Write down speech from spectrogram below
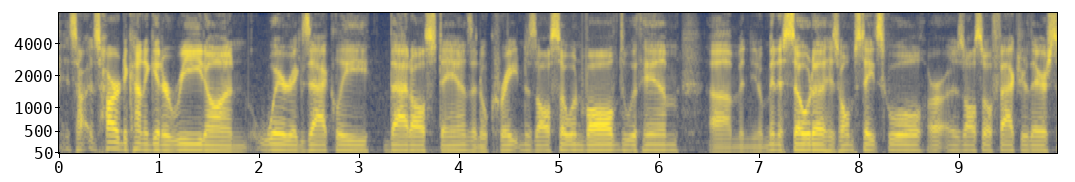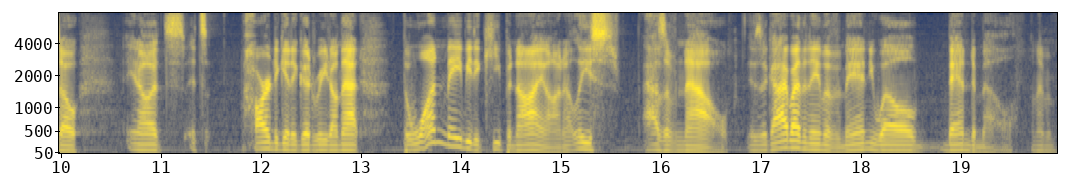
it's it's hard to kind of get a read on where exactly that all stands. I know Creighton is also involved with him, um, and you know Minnesota, his home state school, are, is also a factor there. So, you know, it's it's hard to get a good read on that. The one maybe to keep an eye on, at least as of now, is a guy by the name of Emmanuel Bandoumel, and I'm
